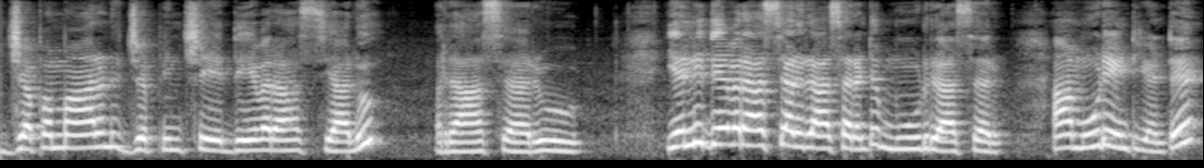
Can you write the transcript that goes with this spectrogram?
జపమాలను జపించే దేవరహస్యాలు రాశారు. ఎన్ని దేవరహస్యాలు రాశారంటే మూడు రాశారు. ఆ మూడు ఏంటి అంటే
